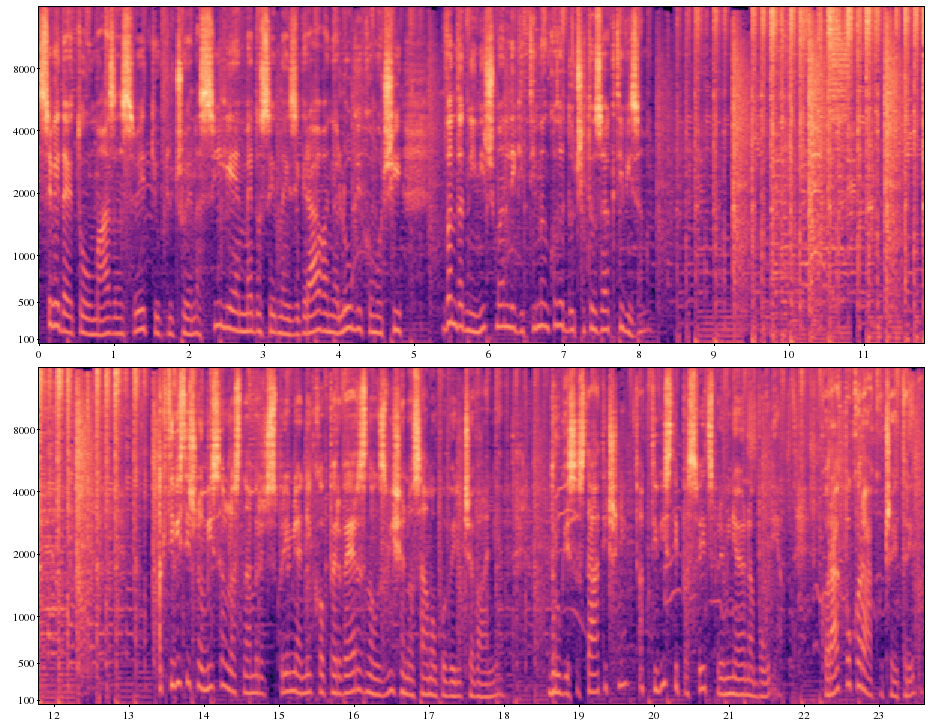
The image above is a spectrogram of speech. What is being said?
Seveda je to umazan svet, ki vključuje nasilje, medosebna izigravanja, logiko moči, vendar ni nič manj legitimen kot odločitev za aktivizem. Aktivistično miselnost namreč spremlja neko perverzno vzvišeno samopoveličevanje. Drugi so statični, aktivisti pa svet spreminjajo na bolje. Korak po koraku, če je treba.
